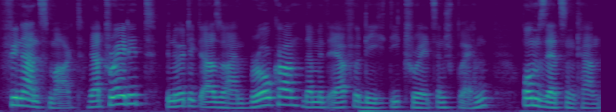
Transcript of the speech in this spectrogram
Finanzmarkt. Wer tradet, benötigt also einen Broker, damit er für dich die Trades entsprechend umsetzen kann.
